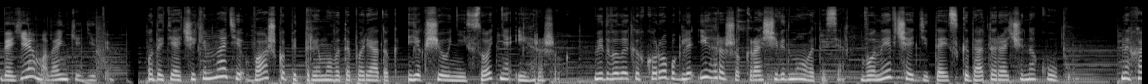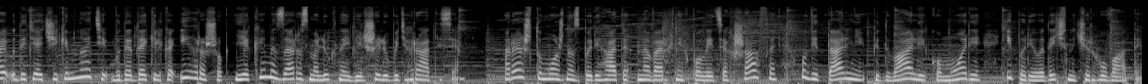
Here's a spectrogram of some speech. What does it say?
де є маленькі діти. У дитячій кімнаті важко підтримувати порядок, якщо у ній сотня іграшок. Від великих коробок для іграшок краще відмовитися. Вони вчать дітей скидати речі на купу. Нехай у дитячій кімнаті буде декілька іграшок, якими зараз малюк найбільше любить гратися. Решту можна зберігати на верхніх полицях шафи, у вітальні, підвалі, коморі і періодично чергувати.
